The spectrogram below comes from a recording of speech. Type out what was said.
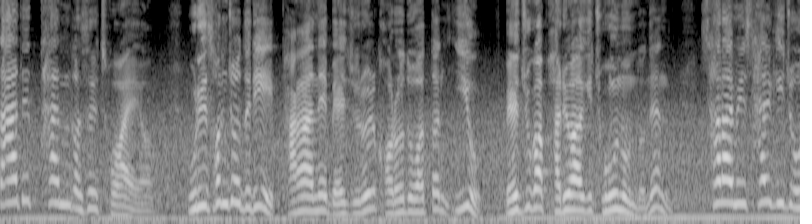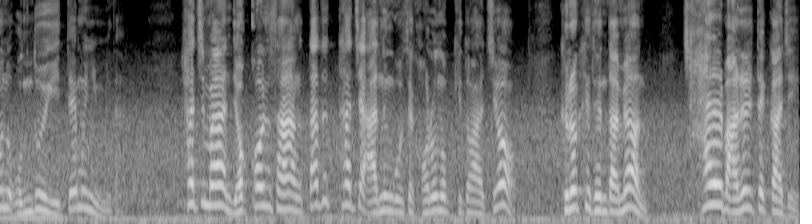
따뜻한 것을 좋아해요. 우리 선조들이 방 안에 매주를 걸어두었던 이유 매주가 발효하기 좋은 온도는 사람이 살기 좋은 온도이기 때문입니다. 하지만 여건상 따뜻하지 않은 곳에 걸어놓기도 하죠. 그렇게 된다면 잘 마를 때까지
